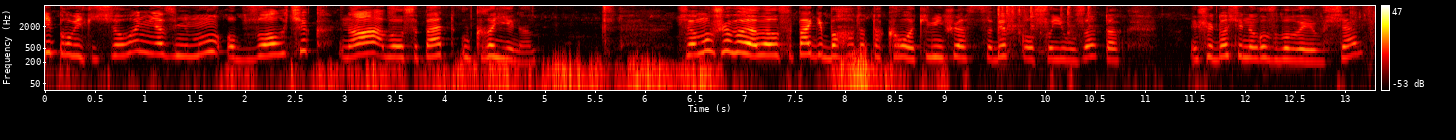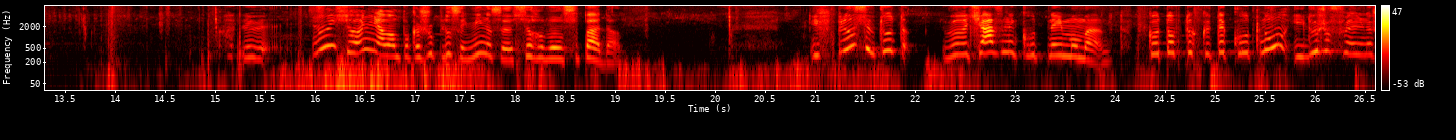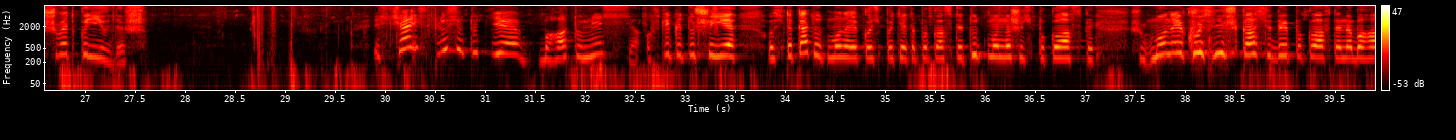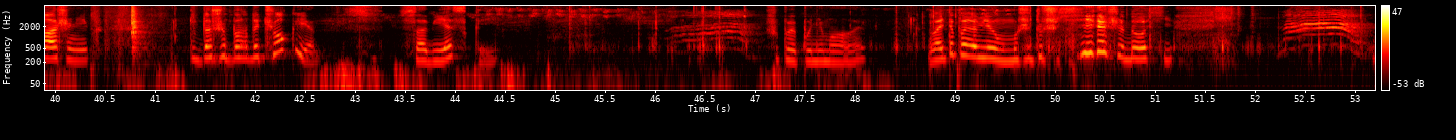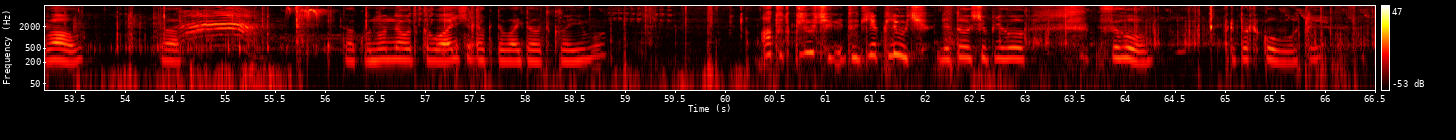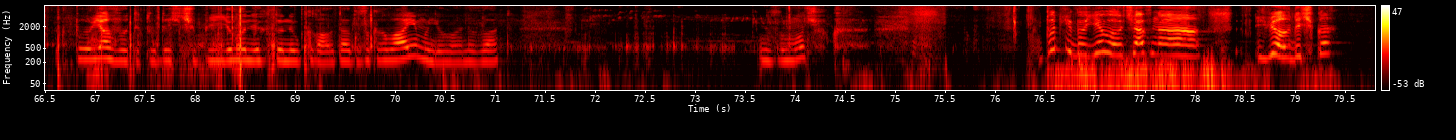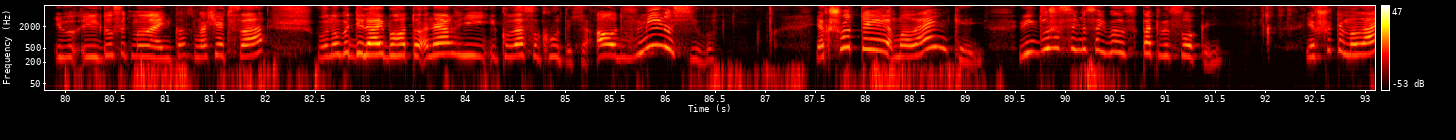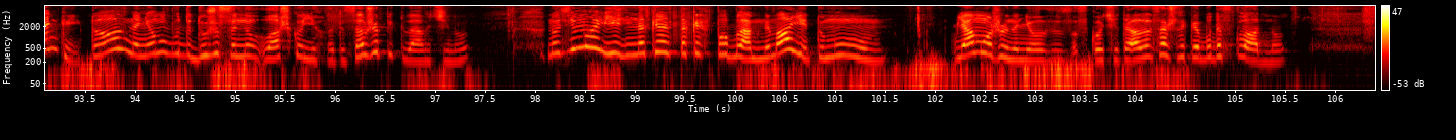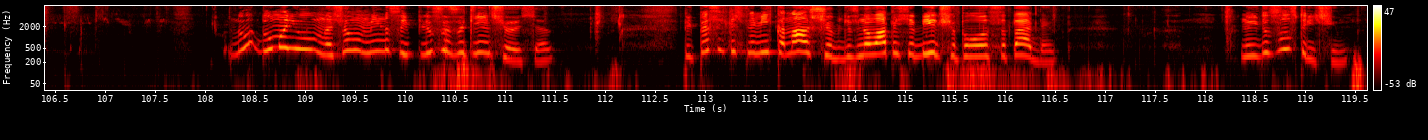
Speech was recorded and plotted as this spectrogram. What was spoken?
Всім привіт! Сьогодні я зніму обзорчик на велосипед Україна. В цьому ж велосипеді багато так років, він ще з Совєтського Союзу, так, і ще досі не розвалився. І- Ну і сьогодні я вам покажу плюси і мінуси цього велосипеда. Із плюсів тут величезний крутний момент. Тобто ти крутнув і дуже сильно швидко їздиш. І ще із плюсів тут є багато місця. Оскільки тут ще є ось таке, тут можна якось пакета покласти, тут можна щось покласти, можна якусь мішка сюди покласти на багажник. Тут навіть бардачок є. Совєтський. Щоб ви понімали. Давайте перевіримо, може тут щось є ще досі. Вау. Так. Так, воно не відкривається. Так, давайте відкриємо. А тут ключ, тут є ключ для того, щоб його всього припарковувати. Прив'язувати туди, щоб його ніхто не вкрав. Так, закриваємо його назад. Замочок. Тут є величезна зв'язочка. І, досить маленька. Значить, це воно виділяє багато енергії і колесо крутиться. А от з мінусів, якщо ти маленький, він дуже сильно цей велосипед високий. Якщо ти маленький, то на ньому буде дуже сильно важко їхати. Це вже підтверджено. Ну, зі мною таки- таких проблем немає, тому я можу на нього заскочити, але все ж таки буде складно. Ну, думаю, на цьому мінуси і плюси закінчуються. Підписуйтесь на мій канал, щоб дізнаватися більше про велосипеди. Ну і до зустрічі!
